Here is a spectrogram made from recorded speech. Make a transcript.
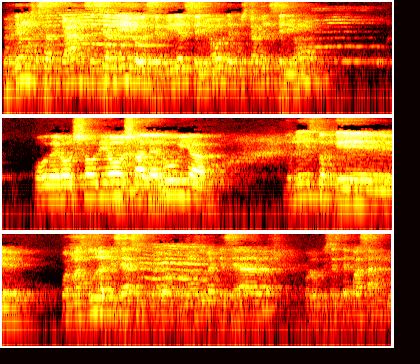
Perdemos esas ganas, ese anhelo de servir al Señor, de buscar del Señor. Poderoso Dios, Hermano. aleluya. Yo le insto a que, por más dura que sea su prueba, por más dura que sea por lo que usted esté pasando,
